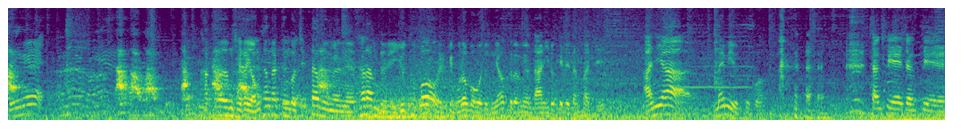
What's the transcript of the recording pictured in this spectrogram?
조용해. 가끔 제가 영상 같은 거 찍다 보면은 사람들이 유튜버 이렇게 물어보거든요. 그러면 난 이렇게 대답하지. 아니야, 매미 유튜버. 창피해, 창피해.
